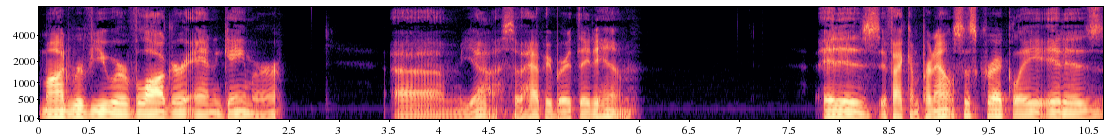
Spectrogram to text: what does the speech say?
mod reviewer, vlogger, and gamer. Um, yeah, so happy birthday to him. It is, if I can pronounce this correctly, it is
